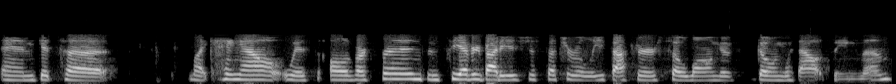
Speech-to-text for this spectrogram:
and get to like hang out with all of our friends and see everybody is just such a relief after so long of going without seeing them.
